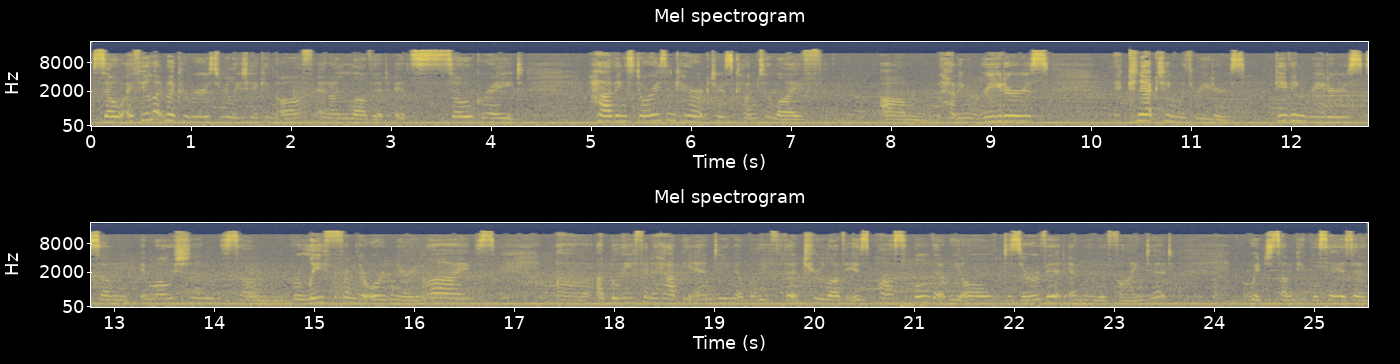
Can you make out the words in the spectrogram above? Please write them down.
So I feel like my career is really taking off and I love it. It's so great having stories and characters come to life, um, having readers connecting with readers, giving readers some emotion, some relief from their ordinary lives, uh, a belief in a happy ending, a belief that true love is possible, that we all deserve it and we will find it, which some people say is a,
